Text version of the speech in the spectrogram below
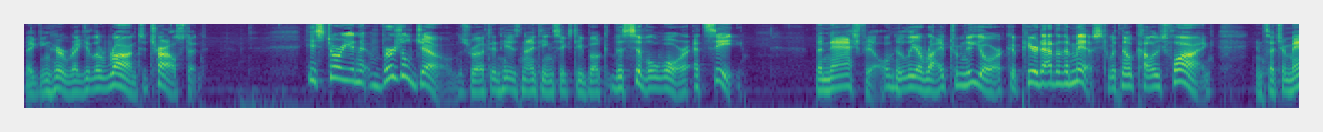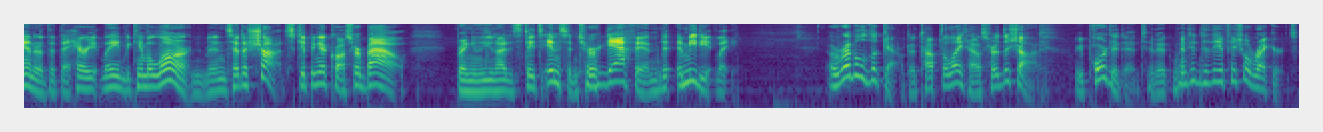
making her regular run to Charleston. Historian Virgil Jones wrote in his 1960 book, The Civil War at Sea. The Nashville, newly arrived from New York, appeared out of the mist with no colors flying, in such a manner that the Harriet Lane became alarmed and sent a shot skipping across her bow, bringing the United States ensign to her gaff end immediately. A rebel lookout atop the lighthouse heard the shot, reported it, and it went into the official records.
